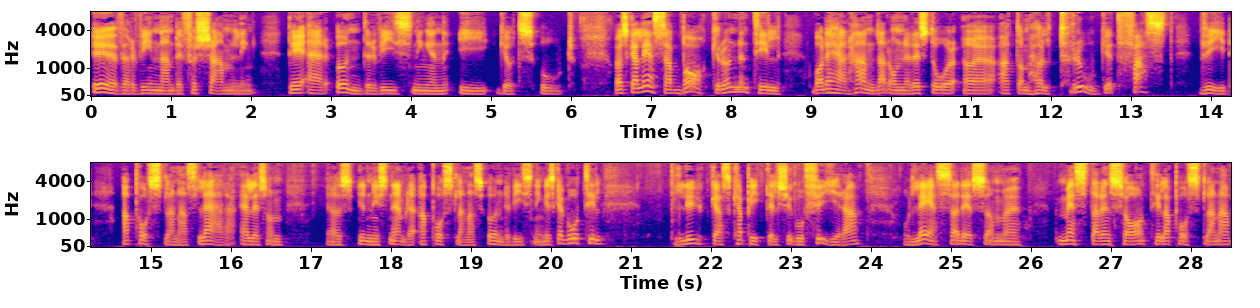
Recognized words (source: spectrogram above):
övervinnande församling. Det är undervisningen i Guds ord. Och jag ska läsa bakgrunden till vad det här handlar om när det står eh, att de höll troget fast vid apostlarnas lära, eller som jag nyss nämnde, apostlarnas undervisning. Vi ska gå till Lukas kapitel 24 och läsa det som eh, Mästaren sa till apostlarna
